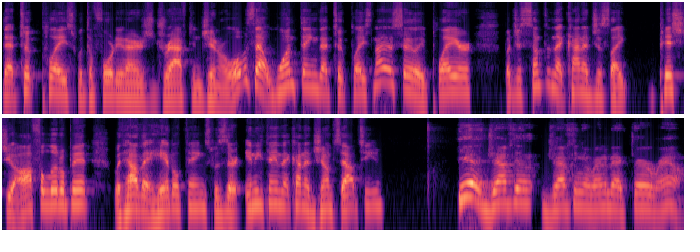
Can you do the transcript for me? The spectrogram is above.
that took place with the 49ers draft in general? What was that one thing that took place? Not necessarily player, but just something that kind of just like pissed you off a little bit with how they handled things. Was there anything that kind of jumps out to you? Yeah, drafting drafting a running back third round.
